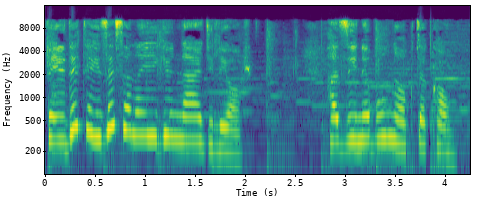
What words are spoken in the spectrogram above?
Feride teyze sana iyi günler diliyor. hazinebul.com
